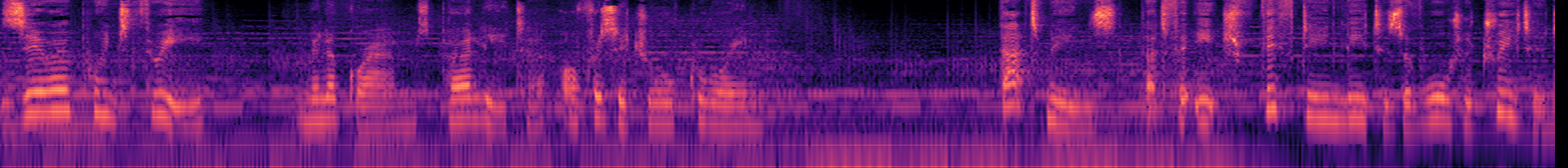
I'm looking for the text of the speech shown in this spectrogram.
0.3 milligrams per litre of residual chlorine. That means that for each 15 litres of water treated,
